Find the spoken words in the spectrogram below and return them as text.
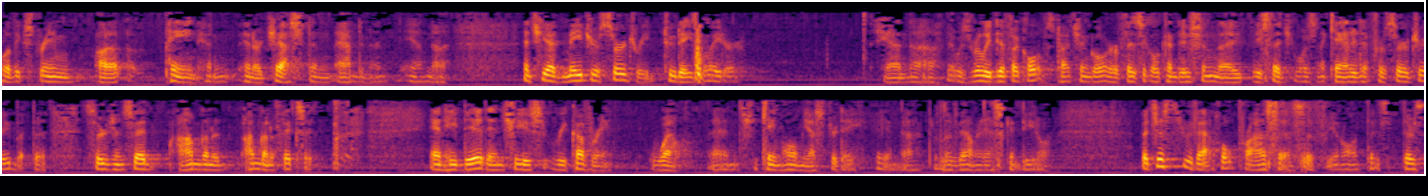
with extreme uh, pain in, in her chest and abdomen. And uh, and she had major surgery two days later. And uh, it was really difficult. It was touch and go. Her physical condition. They, they said she wasn't a candidate for surgery, but the surgeon said, "I'm going to I'm going to fix it." and he did, and she's recovering well. And she came home yesterday and uh, to live down in Escondido. But just through that whole process of, you know, there's, there's,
